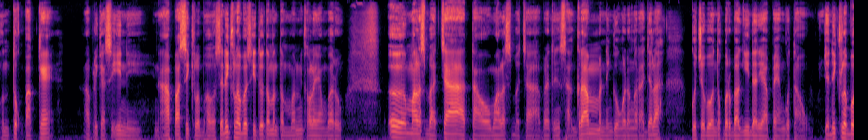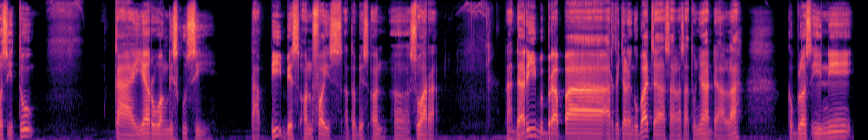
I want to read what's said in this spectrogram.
untuk pakai aplikasi ini. Nah, apa sih Clubhouse? Jadi Clubhouse itu teman-teman kalau yang baru eh males baca atau males baca berarti Instagram, mending gue denger aja lah. Gue coba untuk berbagi dari apa yang gue tahu. Jadi Clubhouse itu kayak ruang diskusi, tapi based on voice atau based on uh, suara. Nah, dari beberapa artikel yang gue baca, salah satunya adalah Clubhouse ini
